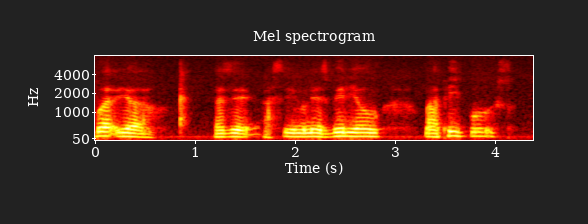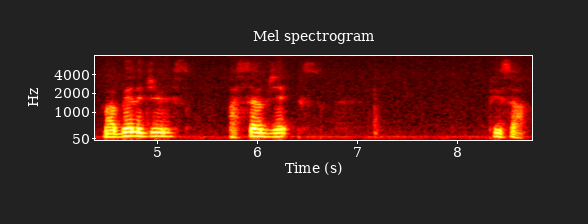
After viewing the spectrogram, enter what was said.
But yeah, that's it. I see you in the next video. My peoples, my villagers, my subjects. Peace out.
